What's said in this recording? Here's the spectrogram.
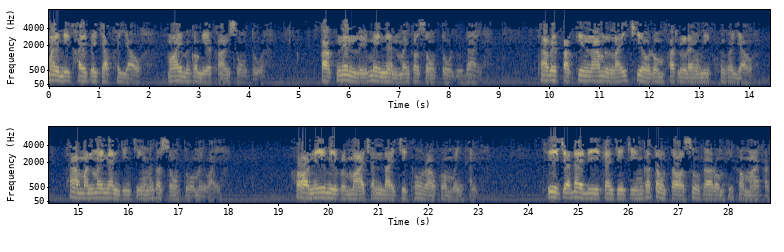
ไม่มีใครไปจับเขยา่า ไม้มันก็มีอาการทรงตัวปักแน่นหรือไม่แน่นมันก็ทรงตัวอยู่ได้ ถ้าไปปักที่น้ำไหลเชี่ยวลมพัดแรงมีคนก็เยา่าถ้ามันไม่แน่นจริง ๆ มันก็ทรงตัวไม่ไหว ข้อนี้มีประมาณชั้นใดจิตของเราก็เหมือนกัน ที่จะได้ดีกันจริง ๆ ก็ต้องต่อสู้กับอารมณ์ที่เข้ามาขัด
